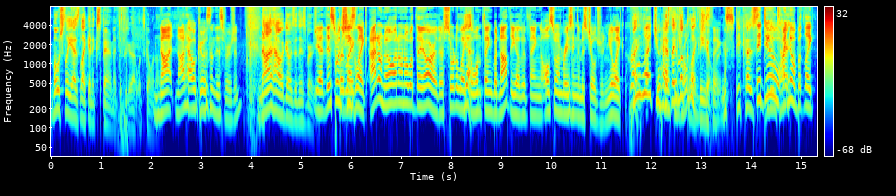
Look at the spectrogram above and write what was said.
mostly as like an experiment to figure out what's going on. Not not how it goes in this version. Not how it goes in this version. Yeah, this one But, she's like, I don't know, I don't know what they are. They're sort of like Yeah. the one thing, but not the other thing. Also, I'm raising them as children. You're like, who Right. let you Well, 'cause have they control look like of these children. things? Because they the do. I entire- know, but like,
